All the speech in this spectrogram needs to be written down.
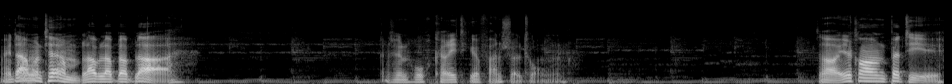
Meine Damen und Herren, bla bla bla bla. Ganz schön hochkarätige Veranstaltungen. So, hier kommt Betty,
